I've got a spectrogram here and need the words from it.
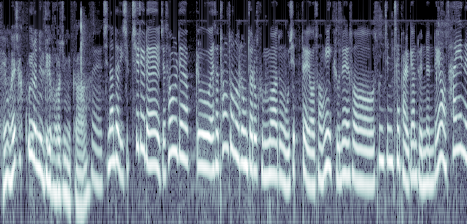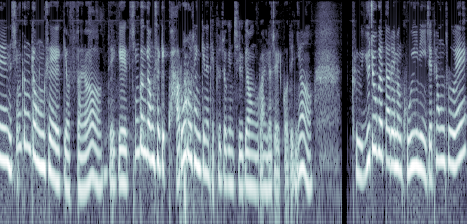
이게 왜 자꾸 이런 일들이 벌어집니까? 네, 지난달 27일에 이제 서울대학교에서 청소 노동자로 근무하던 50대 여성이 교내에서 숨진 채 발견됐는데요. 사인은 심근경색이었어요. 근데 이게 심근경색이 과로로 생기는 대표적인 질병으로 알려져 있거든요. 그 유족에 따르면 고인이 이제 평소에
